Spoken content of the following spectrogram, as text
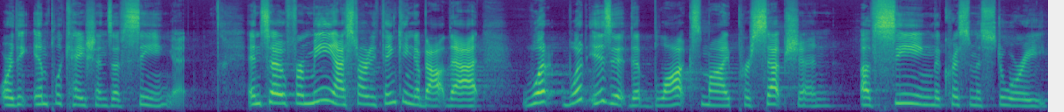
or the implications of seeing it. And so for me, I started thinking about that. What, what is it that blocks my perception of seeing the Christmas story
